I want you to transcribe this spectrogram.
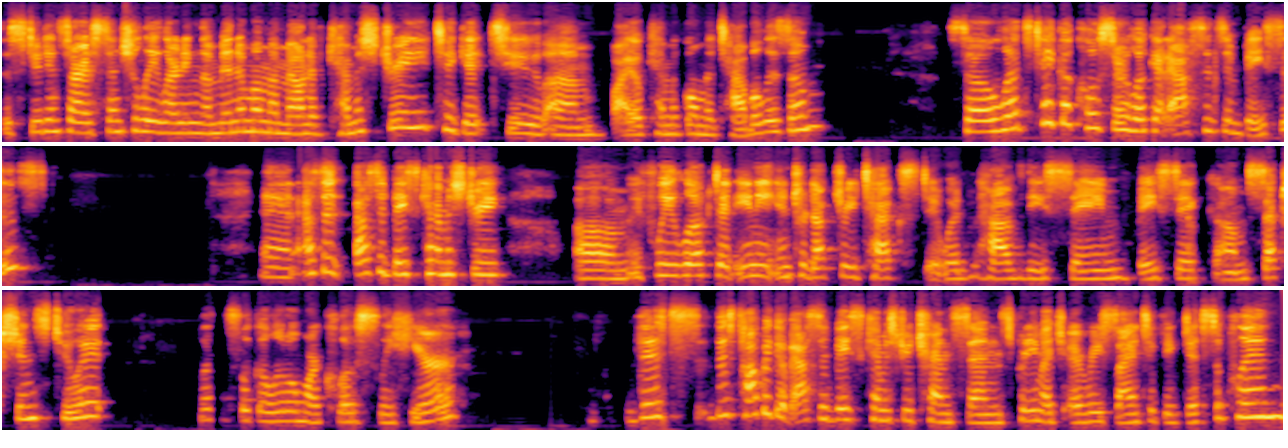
The students are essentially learning the minimum amount of chemistry to get to um, biochemical metabolism. So let's take a closer look at acids and bases. And acid, acid-base chemistry, um, if we looked at any introductory text, it would have these same basic um, sections to it. Let's look a little more closely here this this topic of acid-base chemistry transcends pretty much every scientific discipline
